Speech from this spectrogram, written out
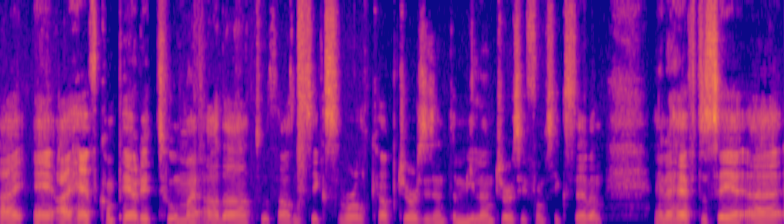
I I have compared it to my other 2006 World Cup jerseys and the Milan jersey from 6-7, and I have to say. Uh,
